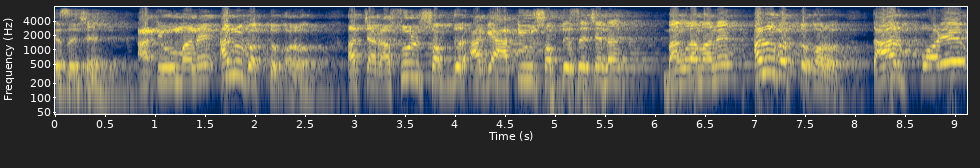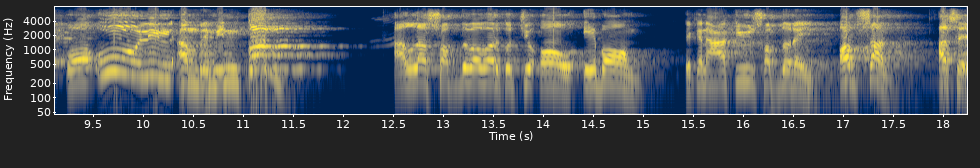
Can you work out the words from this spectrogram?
এসেছে। আতিউ মানে আনুগত্য করো। আচ্ছা রাসূল শব্দের আগে আতিউ শব্দ এসেছে না? বাংলা মানে আনুগত্য করো। তারপরে আল্লাহ শব্দ ব্যবহার করছে অ এবং। এখানে আতিউ শব্দ নেই। অপশান আছে।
